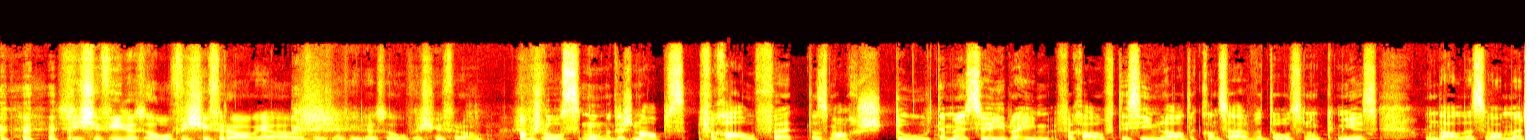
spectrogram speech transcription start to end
es ist eine philosophische Frage, ja. Es ist eine philosophische Frage. Am Schluss muss man den Schnaps verkaufen. Das machst du. Der Monsieur Ibrahim verkauft in seinem Laden Konservendosen und Gemüse und alles, was man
